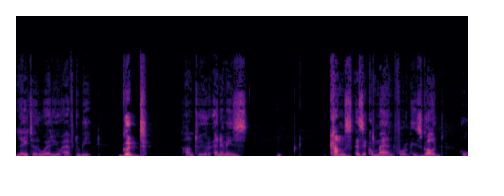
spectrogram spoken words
later, where you have to be good unto your enemies, comes as a command from his God, who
